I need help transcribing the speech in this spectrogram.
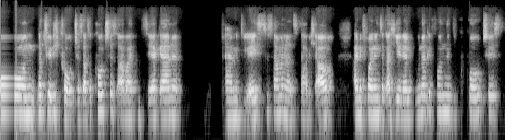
Und natürlich Coaches. Also Coaches arbeiten sehr gerne äh, mit VAs zusammen. Also da habe ich auch eine Freundin sogar hier in Elbuna gefunden, die Coach ist.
